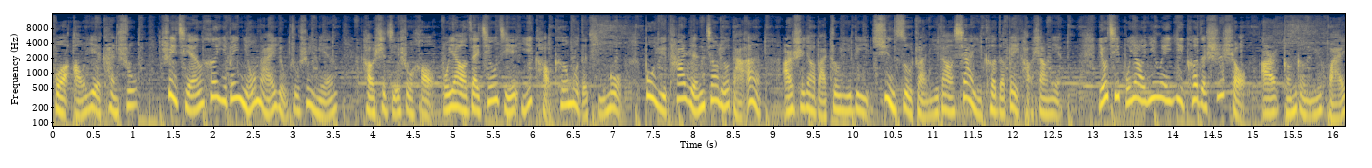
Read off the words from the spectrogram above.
或熬夜看书。睡前喝一杯牛奶有助睡眠。考试结束后，不要再纠结已考科目的题目，不与他人交流答案，而是要把注意力迅速转移到下一科的备考上面。尤其不要因为一科的失手而耿耿于怀，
